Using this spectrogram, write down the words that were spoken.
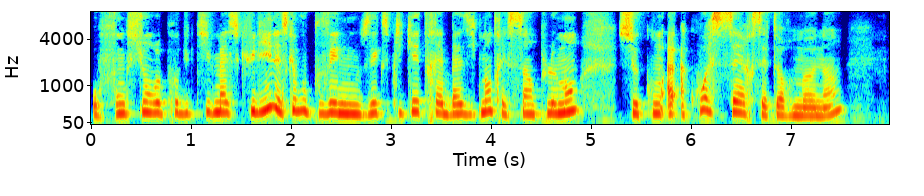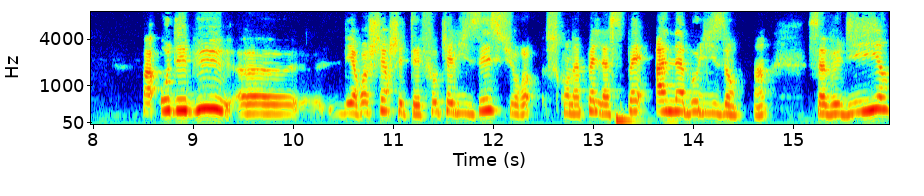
aux fonctions reproductives masculines. Est-ce que vous pouvez nous expliquer très basiquement, très simplement, ce à, quoi sert cette hormone hein? Bah, Au début, euh, les recherches étaient focalisées sur ce qu'on appelle l'aspect anabolisant. Hein. Ça veut dire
